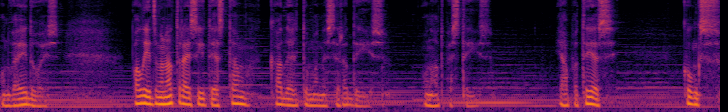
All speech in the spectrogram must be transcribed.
un veidojis. Palīdz man atraisīties tam, kādēļ tu man esi radījis un atpestījis. Jā, patiesi, Kungs,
